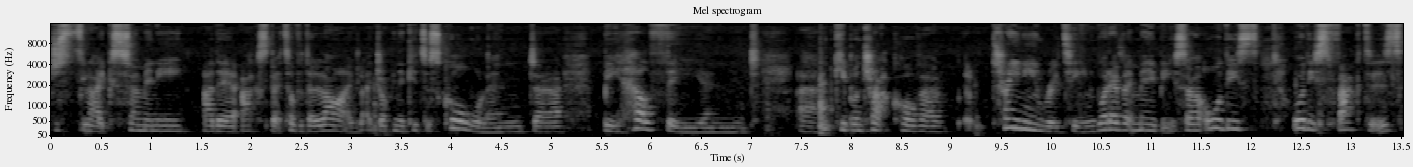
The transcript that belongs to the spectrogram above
just like so many other aspects of the life like dropping the kids to school and uh, be healthy and uh, keep on track of a training routine whatever it may be. So all these all these factors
